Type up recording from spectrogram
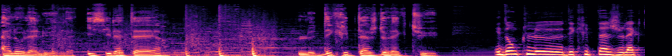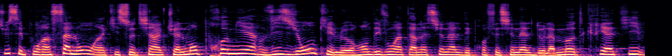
Allô la Lune, ici la Terre. Le décryptage de l'actu. Et donc le décryptage de l'actu, c'est pour un salon hein, qui se tient actuellement, Première Vision, qui est le rendez-vous international des professionnels de la mode créative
